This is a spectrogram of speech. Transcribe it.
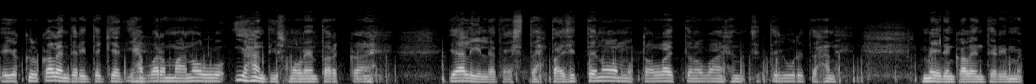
ei ole kyllä kalenterin tekijät ihan varmaan ollut ihan tismalleen tarkkaan jäljellä tästä. Tai sitten on, mutta on laittanut vain sen sitten juuri tähän meidän kalenterimme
